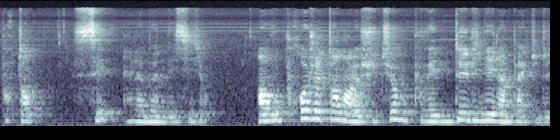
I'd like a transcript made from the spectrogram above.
Pourtant, c'est la bonne décision. En vous projetant dans le futur, vous pouvez deviner l'impact de,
